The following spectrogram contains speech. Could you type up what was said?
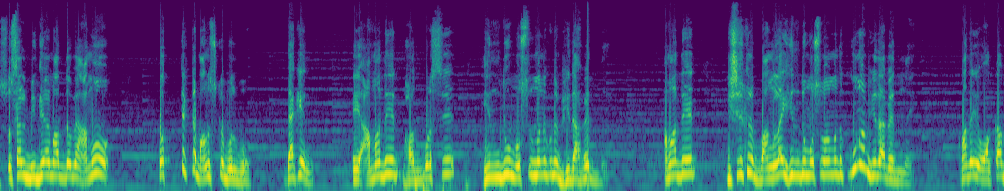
সোশ্যাল মিডিয়ার মাধ্যমে আমিও প্রত্যেকটা মানুষকে বলব, দেখেন, এই আমাদের ভারতবর্ষে হিন্দু মুসলমানের কোনো ভেদাভেদ নেই। আমাদের, বিশেষ করে বাংলায় হিন্দু মুসলমানের মধ্যে কোনো ভেদাভেদ নেই। আমাদের এই ওয়াকাব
